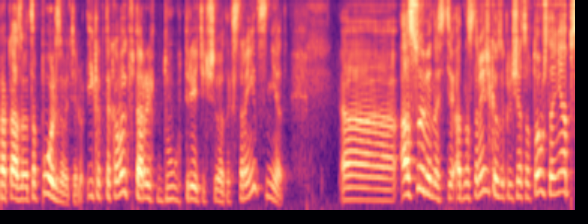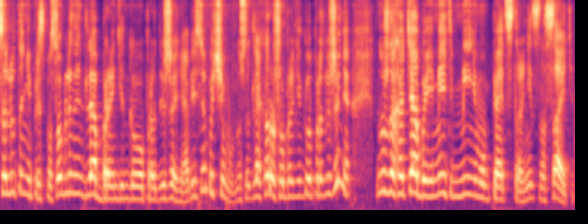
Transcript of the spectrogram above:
показывается пользователю. И как таковых вторых, двух, третьих, четвертых страниц нет. А, особенности одностраничников заключаются в том, что они абсолютно не приспособлены для брендингового продвижения. Объясню почему. Потому что для хорошего брендингового продвижения нужно хотя бы иметь минимум 5 страниц на сайте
